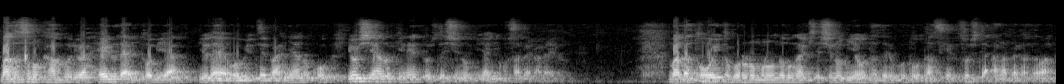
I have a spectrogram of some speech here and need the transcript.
またその冠はヘルダイ、トビア、ユダヤ、オビゼバニアの子、ヨシアの記念として主の宮に収められる。また遠いところの者どもが来て主の宮を建てることを助ける。そしてあなた方は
